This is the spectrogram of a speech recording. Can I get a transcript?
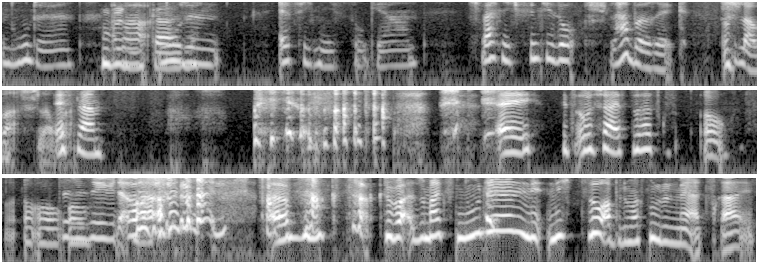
Nudeln. Nudeln Aber sind geil. ne? Nudeln esse ich nicht so gern. Ich weiß nicht, ich finde die so schlabberig. Schlabber, schlabber. Islam. Was war das? Ey, jetzt ohne Scheiß. Du hast gesagt. Oh, das war. Oh, oh, Das oh. müssen wir wieder rausschneiden. Zack, Ähm, zack, zack. Du, du magst Nudeln ni- nicht so, aber du magst Nudeln mehr als Reis.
